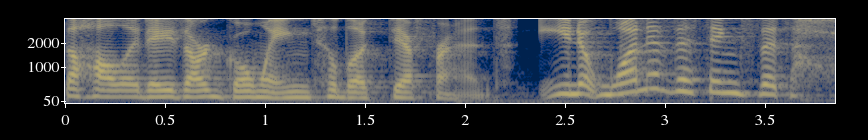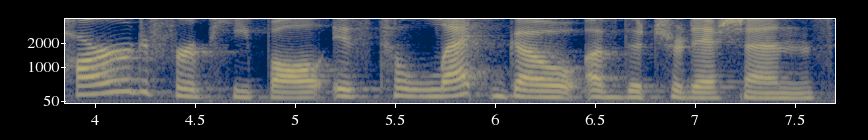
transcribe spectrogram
the holidays are going to look different. You know, one of the things that's hard for people is to let go of the traditions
